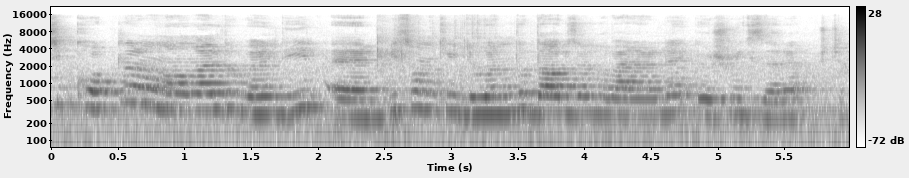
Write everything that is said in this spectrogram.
İçin korktular ama normalde böyle değil. Ee, bir sonraki videolarımda daha güzel haberlerle görüşmek üzere. Hoşçakalın.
